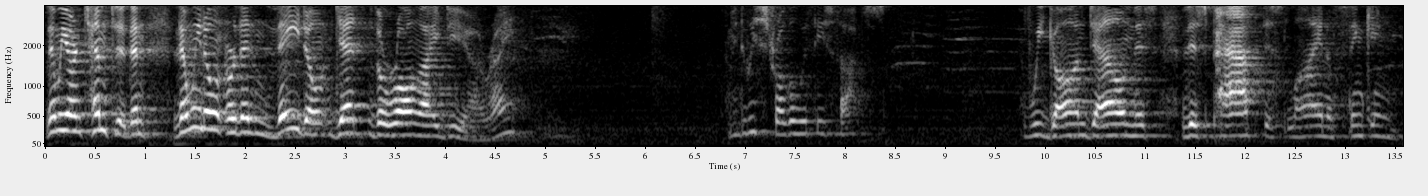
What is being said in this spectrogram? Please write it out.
Then we aren't tempted. Then, then we don't, or then they don't get the wrong idea, right? I mean, do we struggle with these thoughts? Have we gone down this, this path, this line of thinking?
